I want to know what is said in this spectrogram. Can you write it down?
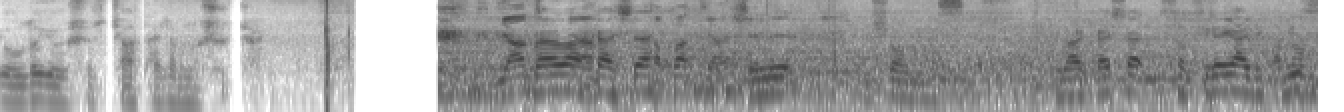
Yolda görüşürüz Çağatay'la buluşurken. Yan Merhaba yan. arkadaşlar. Kapat yan şey. Şimdi bir şey olmaz. Şimdi arkadaşlar Safir'e geldik biz.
